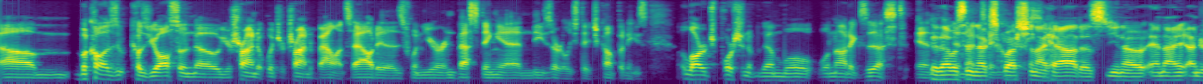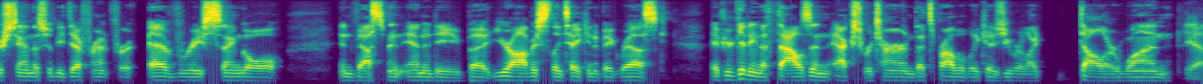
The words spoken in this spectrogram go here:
um, because because you also know you're trying to what you're trying to balance out is when you're investing in these early stage companies a large portion of them will will not exist in, Yeah, that was the 10 next question years. I had is, you know, and I understand this would be different for every single investment entity, but you're obviously taking a big risk. If you're getting a thousand X return, that's probably because you were like dollar one, yeah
